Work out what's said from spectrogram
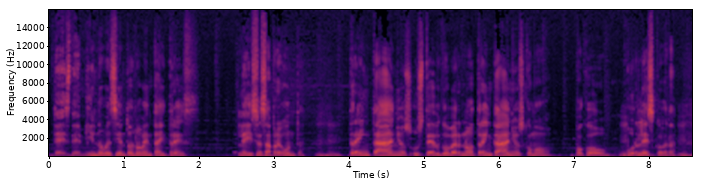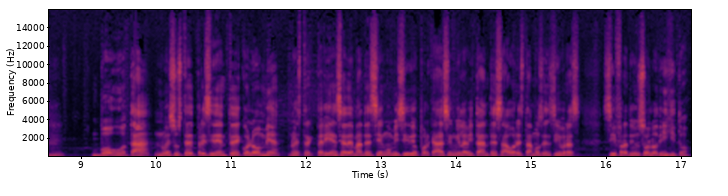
desde 1993 le hizo esa pregunta. 30 años, usted gobernó 30 años, como un poco burlesco, ¿verdad? Bogotá, ¿no es usted presidente de Colombia? Nuestra experiencia de más de 100 homicidios por cada 100 mil habitantes, ahora estamos en cifras, cifras de un solo dígito.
